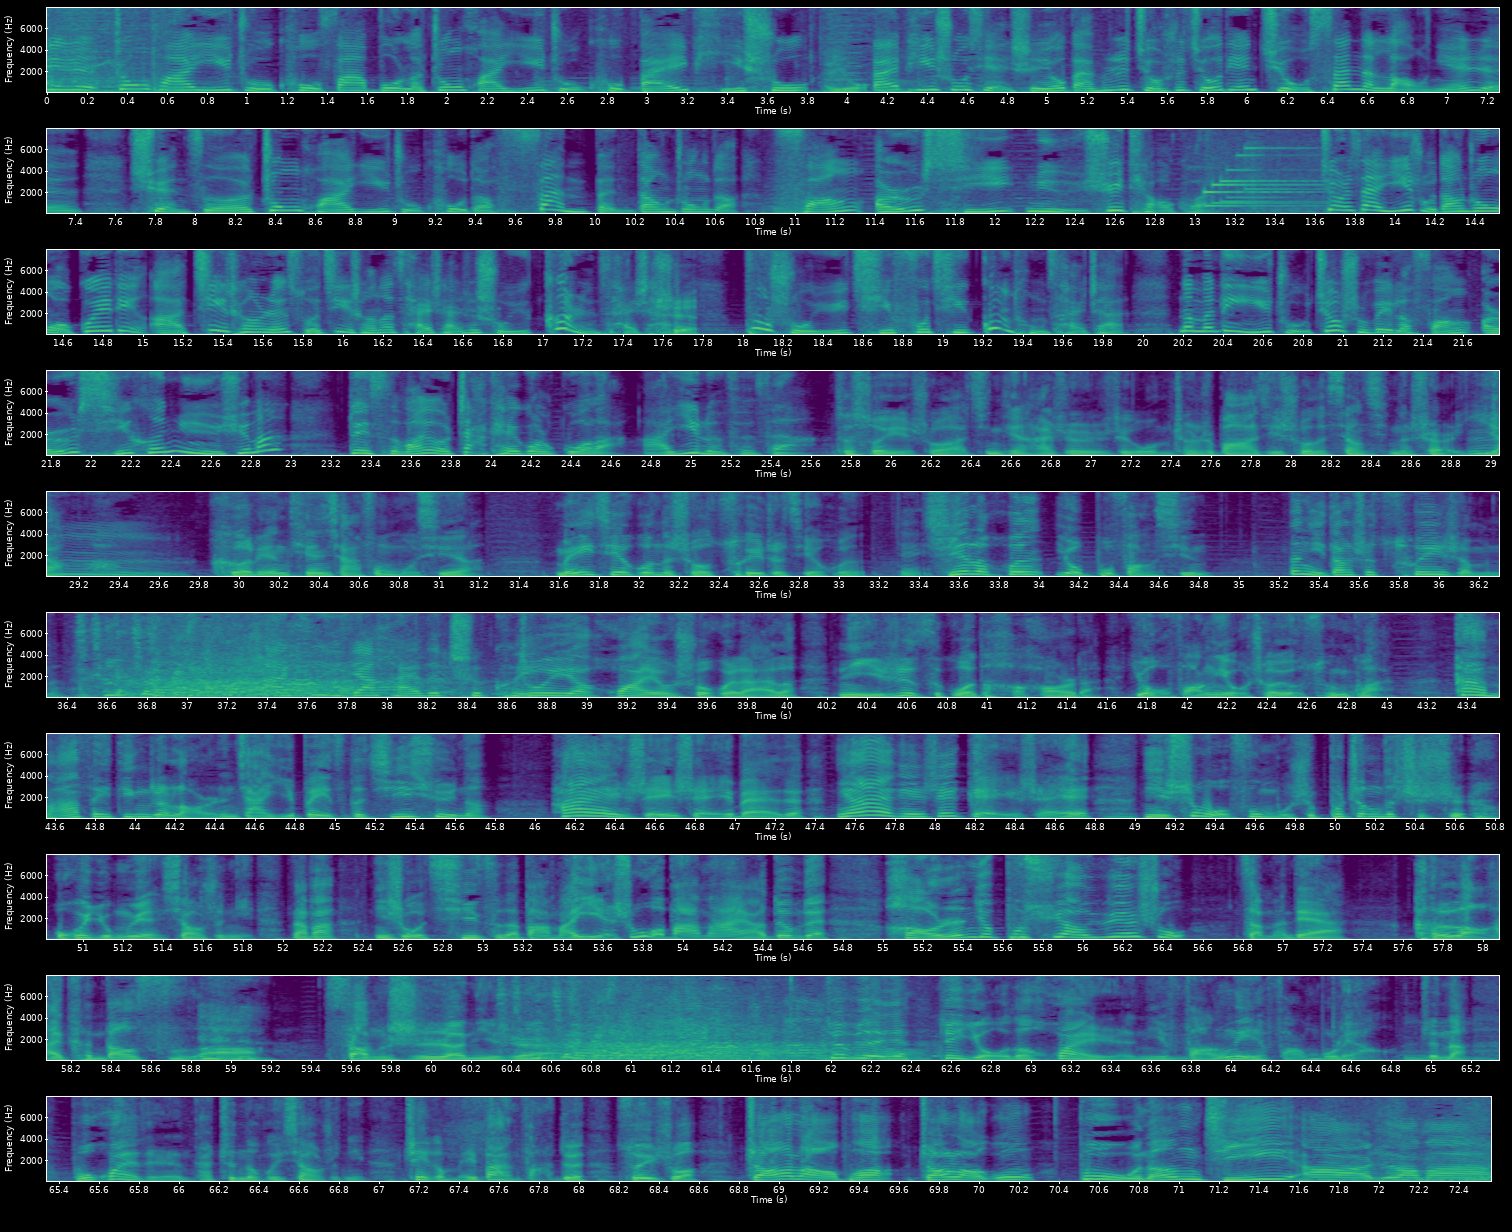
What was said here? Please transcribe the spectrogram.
近日，中华遗嘱库发布了《中华遗嘱库白皮书》。哎呦白皮书显示，有百分之九十九点九三的老年人选择中华遗嘱库的范本当中的防儿媳女婿条款。就是在遗嘱当中，我规定啊，继承人所继承的财产是属于个人财产，是不属于其夫妻共同财产。那么立遗嘱就是为了防儿媳和女婿吗？对此，网友炸开过了锅了啊，议论纷纷啊。这所以说啊，今天还是这个我们城市爆发机说的相亲的事儿一样啊。嗯，可怜天下父母心啊！没结婚的时候催着结婚，对结了婚又不放心，那你当时催什么呢？怕自己家孩子吃亏。对呀，话又说回来了，你日子过得好好的，有房有车有存款，干嘛非盯着老人家一辈子的积蓄呢？爱谁谁呗，对，你爱给谁给谁。你是我父母是不争的事实，我会永远孝顺你，哪怕你是我妻子的爸妈，也是我爸妈呀，对不对？好人就不需要约束，怎么的？啃老还啃到死啊？丧尸啊你是？对不对？这有的坏人你防也防不了，真的不坏的人他真的会孝顺你，这个没办法，对。所以说找老婆找老公不能急啊，知道吗？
